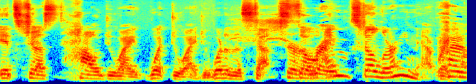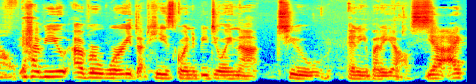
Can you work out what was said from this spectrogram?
it's just how do I, what do I do? What are the steps? Sure, so right. I'm still learning that right have now. Have you ever worried that he's going to be doing that to anybody else? Yeah, I,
